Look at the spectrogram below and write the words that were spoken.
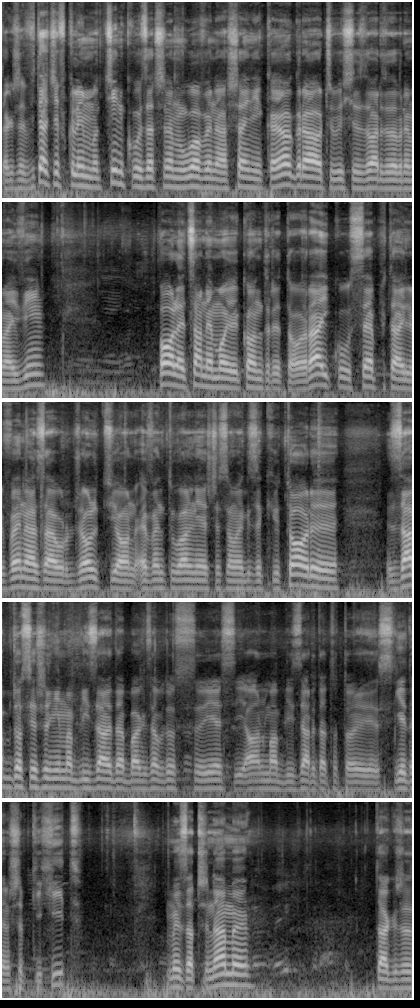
Także witajcie w kolejnym odcinku. Zaczynamy łowy na Shiny Kyogre, oczywiście z bardzo dobrym IV. Polecane moje kontry to Raikou, Sceptile, Venusaur, Jolteon, ewentualnie jeszcze są egzekutory. Zapdos, jeżeli nie ma Blizzarda, bo jak Zapdos jest i on ma Blizzarda, to to jest jeden szybki hit. My zaczynamy. Także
